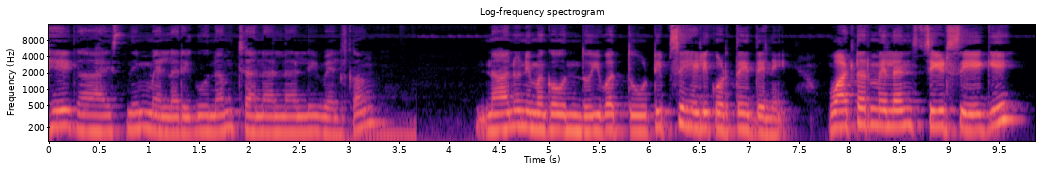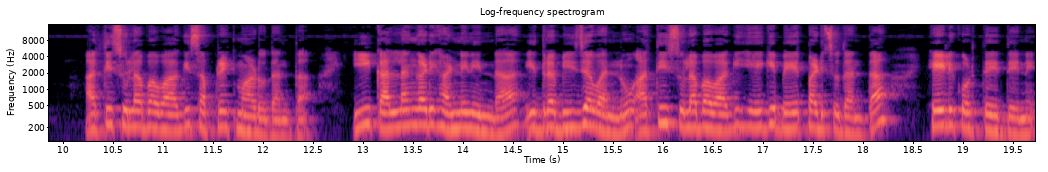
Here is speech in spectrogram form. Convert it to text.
ಹೇ ಗಾಯ್ಸ್, ನಿಮ್ಮೆಲ್ಲರಿಗೂ ನಮ್ಮ ಚಾನಲ್ನಲ್ಲಿ ವೆಲ್ಕಮ್. ನಾನು ನಿಮಗೆ ಒಂದು ಇವತ್ತು ಟಿಪ್ಸ್ ಹೇಳಿಕೊಡ್ತಾ ಇದ್ದೇನೆ. ವಾಟರ್ ಮೆಲನ್ ಸೀಡ್ಸ್ ಹೇಗೆ ಅತಿ ಸುಲಭವಾಗಿ ಸಪ್ರೇಟ್ ಮಾಡುವುದಂತ ಈ ಕಲ್ಲಂಗಡಿ ಹಣ್ಣಿನಿಂದ ಇದರ ಬೀಜವನ್ನು ಅತಿ ಸುಲಭವಾಗಿ ಹೇಗೆ ಬೇರ್ಪಡಿಸೋದಂತ ಹೇಳಿಕೊಡ್ತಾ ಇದ್ದೇನೆ.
